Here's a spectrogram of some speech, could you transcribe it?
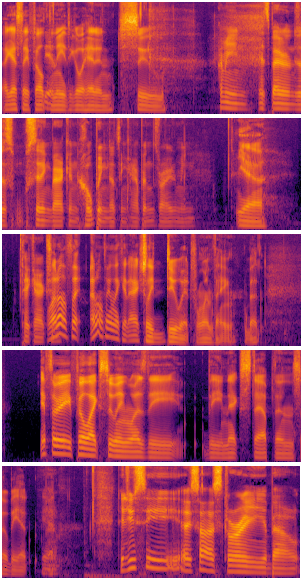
I guess they felt Yeah. the need to go ahead and sue. I mean, it's better than just sitting back and hoping nothing happens, right? I mean, Yeah. take action. Well, I don't think I don't think they could actually do it for one thing, but if they feel like suing was the the next step, then so be it. Yeah. But- Did you see? I saw a story about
